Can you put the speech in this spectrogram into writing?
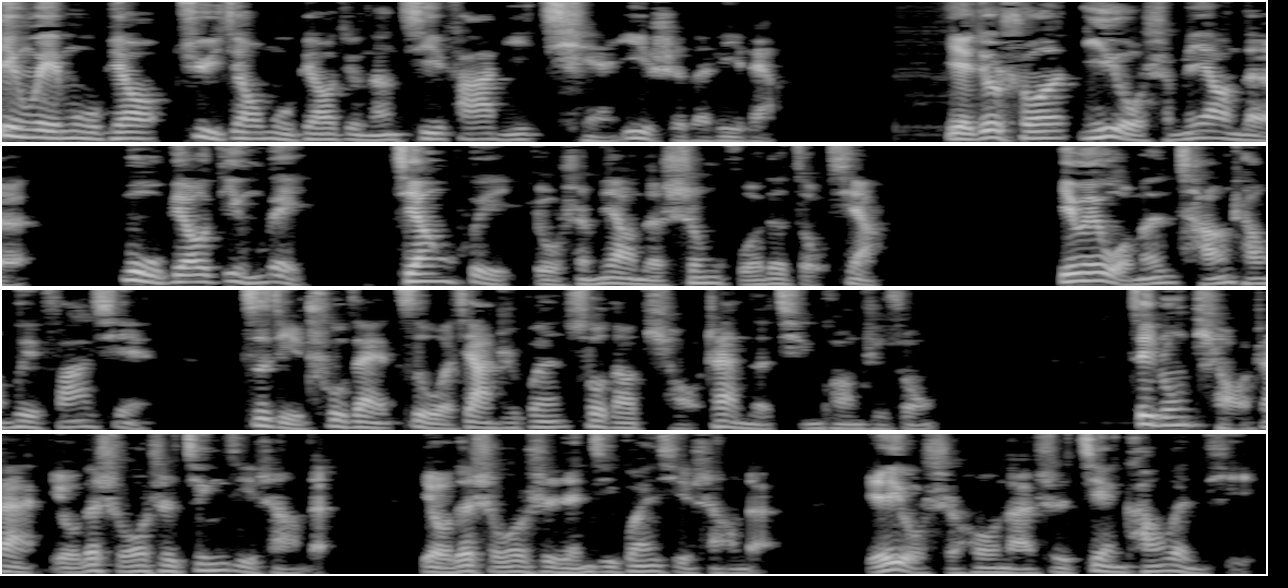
定位目标，聚焦目标，就能激发你潜意识的力量。也就是说，你有什么样的目标定位？将会有什么样的生活的走向？因为我们常常会发现自己处在自我价值观受到挑战的情况之中。这种挑战有的时候是经济上的，有的时候是人际关系上的，也有时候呢是健康问题，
